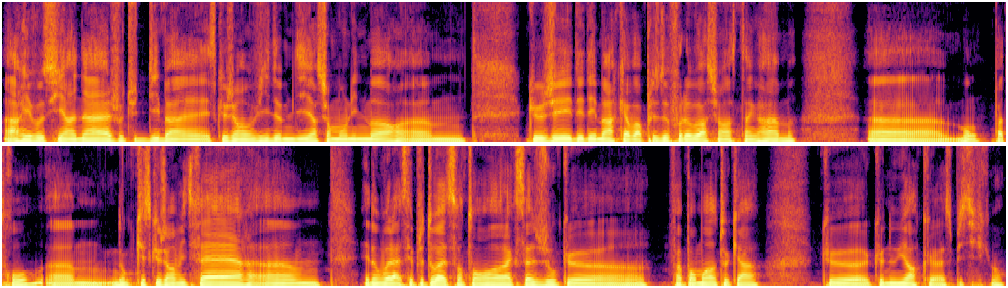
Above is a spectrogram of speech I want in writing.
arrive aussi un âge où tu te dis, bah, est-ce que j'ai envie de me dire sur mon lit de mort que j'ai aidé des marques à avoir plus de followers sur Instagram bon, pas trop. Euh, donc, qu'est-ce que j'ai envie de faire Euh, Et donc voilà, c'est plutôt à ce endroit-là que ça se joue que, euh, enfin pour moi en tout cas, que, que New York euh, spécifiquement.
